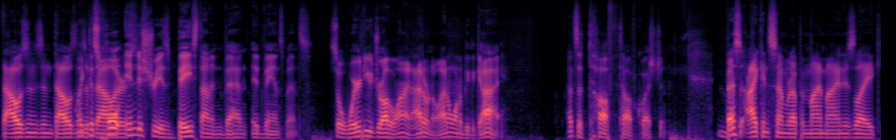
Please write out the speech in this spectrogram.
thousands and thousands like of this dollars. whole industry is based on invan- advancements. So where do you draw the line? I don't know. I don't want to be the guy. That's a tough, tough question. Best I can sum it up in my mind is like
